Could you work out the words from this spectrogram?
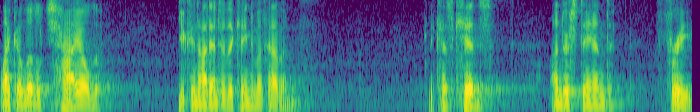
like a little child, you cannot enter the kingdom of heaven. Because kids understand free.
